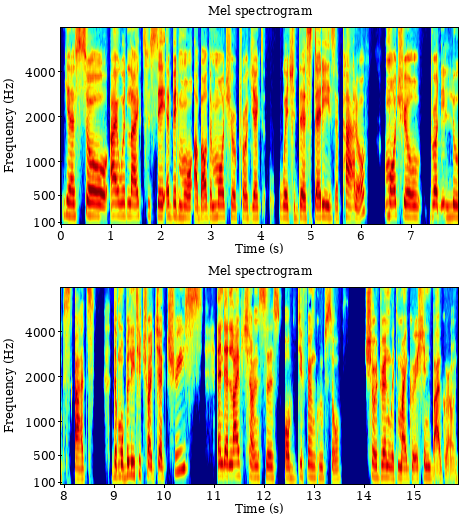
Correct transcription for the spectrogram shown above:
Yes, so I would like to say a bit more about the MOTRAL project, which the study is a part of. MOTRAL broadly looks at the mobility trajectories and the life chances of different groups of children with migration background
